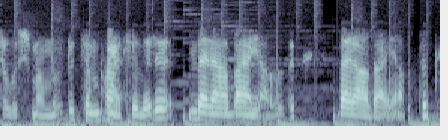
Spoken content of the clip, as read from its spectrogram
çalışmamız. Bütün parçaları beraber yazdık, beraber yaptık.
